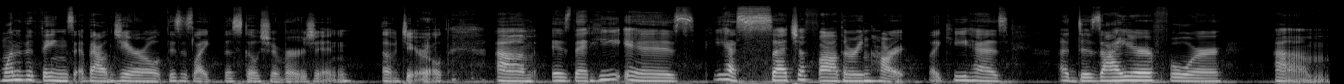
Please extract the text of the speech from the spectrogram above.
one of the things about Gerald, this is like the Scotia version of Gerald um, is that he is he has such a fathering heart. Like he has a desire for um,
